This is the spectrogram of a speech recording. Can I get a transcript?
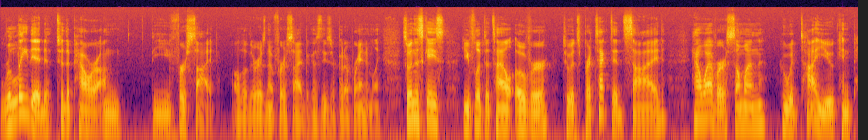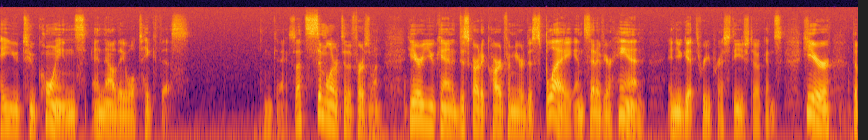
related to the power on the first side, although there is no first side because these are put up randomly. So in this case, you flipped a tile over to its protected side. However, someone who would tie you can pay you two coins, and now they will take this. Okay, so that's similar to the first one. Here you can discard a card from your display instead of your hand, and you get three prestige tokens. Here, the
